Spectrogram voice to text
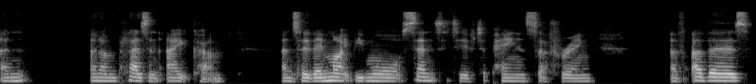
an, an unpleasant outcome. And so they might be more sensitive to pain and suffering of others,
